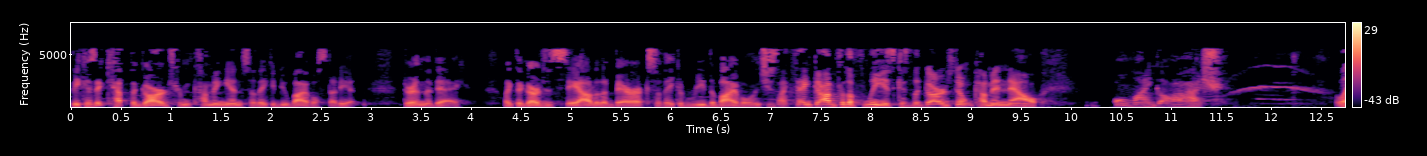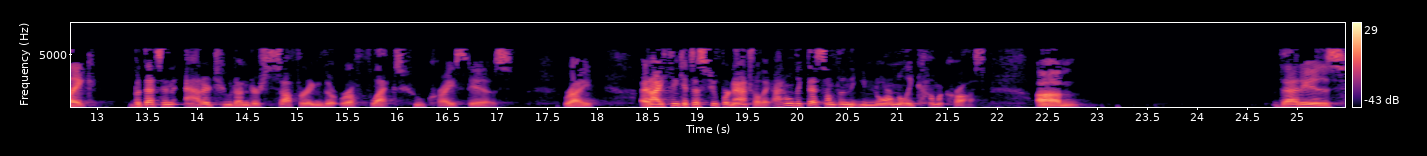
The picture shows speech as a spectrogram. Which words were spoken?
because it kept the guards from coming in so they could do Bible study it during the day. Like the guards would stay out of the barracks so they could read the Bible. And she's like, thank God for the fleas because the guards don't come in now. oh my gosh. Like, but that's an attitude under suffering that reflects who Christ is, right? And I think it's a supernatural thing. I don't think that's something that you normally come across. Um, that is,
